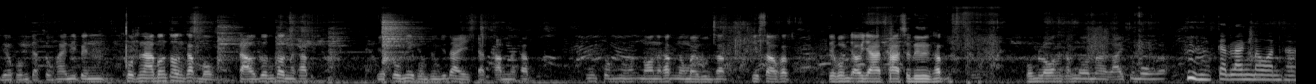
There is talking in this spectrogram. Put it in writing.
เดี๋ยวผมจัดส่งให้นี่เป็นโฆษณาเบื้องต้นครับบอกกล่าวเบื้องต้นนะครับ เดี๋ยวพรุ่งนี้ผมถึงจะได้จัดทำนะครับนี่ชมนอนนะครับน้องใบบุญครับที่เศร้าครับเดี๋ยวผมจะเอายาทาสะดือครับ ผมรอให้คำนวณมาหลายชั่วโมงแล้ว กำลังนอนค่ะ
